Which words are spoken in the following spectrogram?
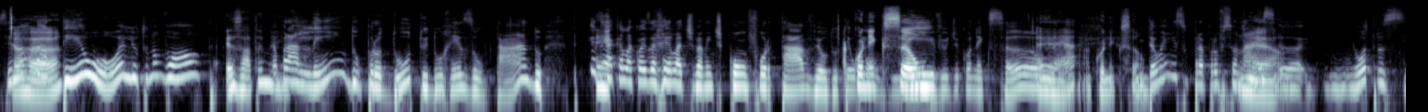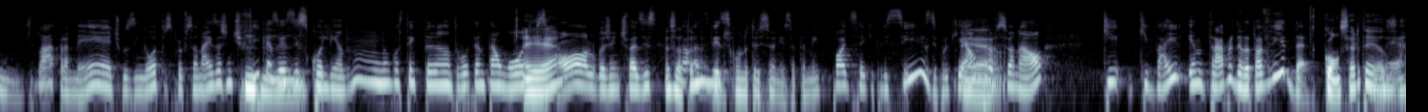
Se não Aham. bater o olho, tu não volta. Exatamente. Então, para além do produto e do resultado, tem que ter É. aquela coisa relativamente confortável do teu conexão. convívio, de conexão, é, né? a conexão. Então é isso, para profissionais, É. ah, em outros, sei lá, para médicos, em outros profissionais, a gente fica às vezes escolhendo, hum, não gostei tanto, vou tentar um outro Uhum. É. psicólogo, a gente faz isso. Então, Exatamente. às vezes com nutricionista também pode ser que precise, porque é, um É. profissional que, que vai entrar para dentro da tua vida. Com certeza. Né?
